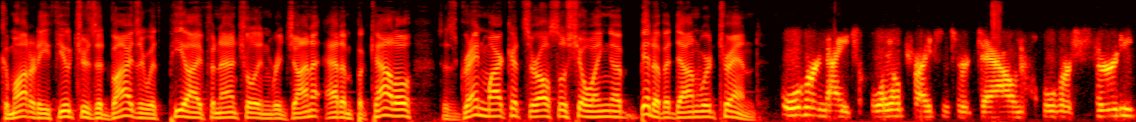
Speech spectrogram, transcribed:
Commodity futures advisor with PI Financial in Regina, Adam Picallo, says grain markets are also showing a bit of a downward trend. Overnight, oil prices were down over 30%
